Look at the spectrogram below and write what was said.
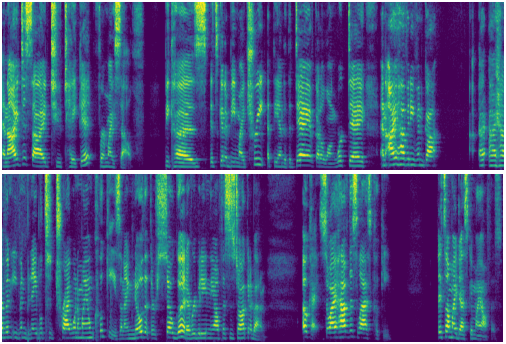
and I decide to take it for myself because it's going to be my treat at the end of the day. I've got a long work day and I haven't even got I, I haven't even been able to try one of my own cookies and I know that they're so good. Everybody in the office is talking about them. Okay, so I have this last cookie. It's on my desk in my office.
